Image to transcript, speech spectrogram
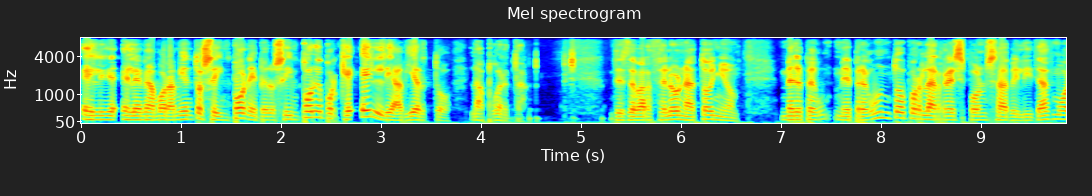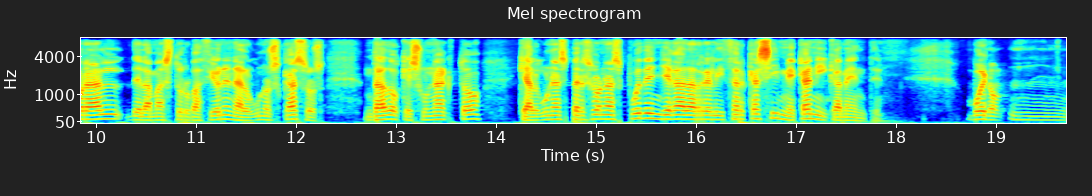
el, el, enamoramiento se impone, pero se impone porque él le ha abierto la puerta. Desde Barcelona, Toño, me, me pregunto por la responsabilidad moral de la masturbación en algunos casos, dado que es un acto que algunas personas pueden llegar a realizar casi mecánicamente. Bueno, mm,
